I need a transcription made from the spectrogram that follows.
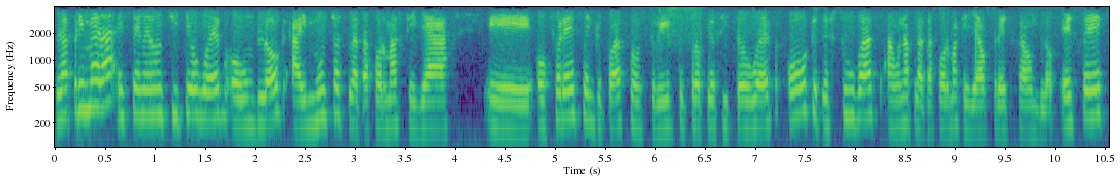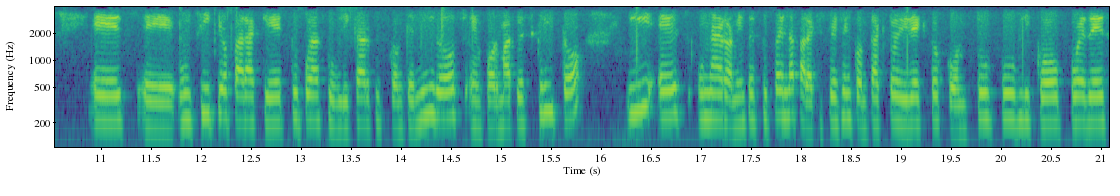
La primera es tener un sitio web o un blog. Hay muchas plataformas que ya eh, ofrecen que puedas construir tu propio sitio web o que te subas a una plataforma que ya ofrezca un blog. Este es eh, un sitio para que tú puedas publicar tus contenidos en formato escrito y es una herramienta estupenda para que estés en contacto directo con tu público, puedes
